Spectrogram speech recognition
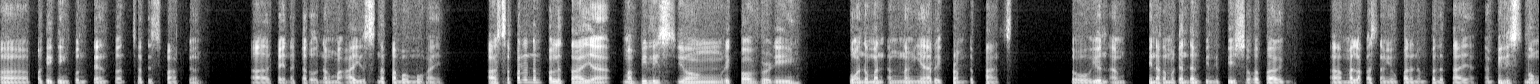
ah, pagiging content at satisfaction. Ah, kaya nagkaroon ng maayos na pamumuhay. Ah, sa pananampalataya, mabilis yung recovery kung ano man ang nangyari from the past. So, yun ang pinakamagandang benepisyo kapag ah, malakas ang iyong pananampalataya. Ang bilis mong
